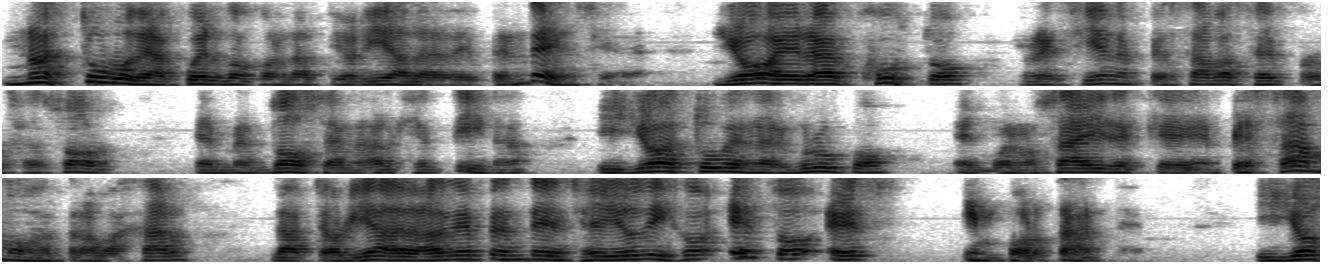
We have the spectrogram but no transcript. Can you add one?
no estuvo de acuerdo con la teoría de la dependencia. Yo era justo, recién empezaba a ser profesor en Mendoza, en Argentina, y yo estuve en el grupo en Buenos Aires que empezamos a trabajar la teoría de la dependencia y yo dijo, esto es importante. Y yo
